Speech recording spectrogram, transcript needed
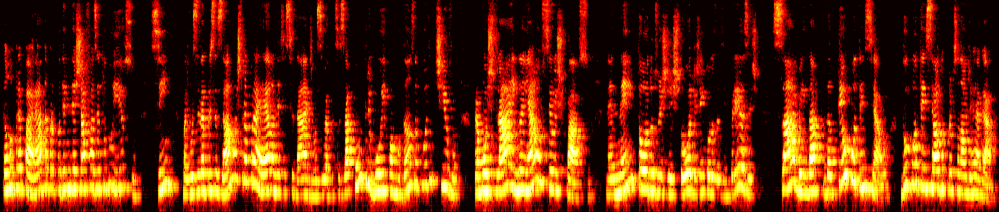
estando preparada para poder me deixar fazer tudo isso. Sim, mas você vai precisar mostrar para ela a necessidade, você vai precisar contribuir com a mudança positiva para mostrar e ganhar o seu espaço. Né? Nem todos os gestores, nem todas as empresas sabem da, do teu potencial, do potencial do profissional de RH.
